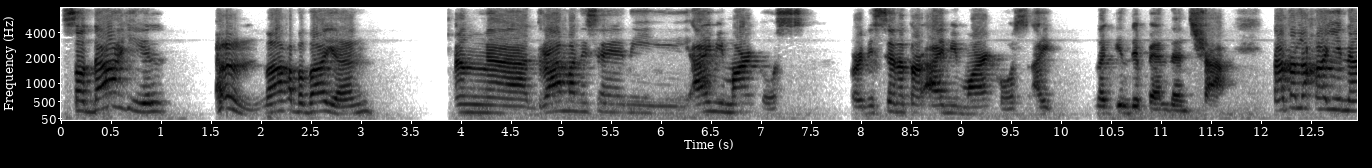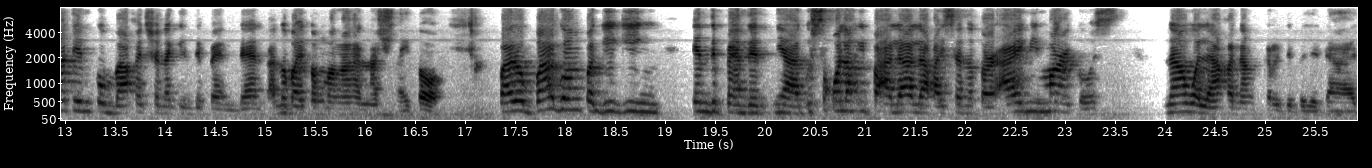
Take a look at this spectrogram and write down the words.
So dahil, mga kababayan, ang uh, drama ni, ni Amy Marcos or ni Senator Amy Marcos ay nag-independent siya tatalakayin natin kung bakit siya nag-independent. Ano ba itong mga hanash na ito? Pero bago ang pagiging independent niya, gusto ko lang ipaalala kay Senator Amy Marcos na wala ka ng kredibilidad.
